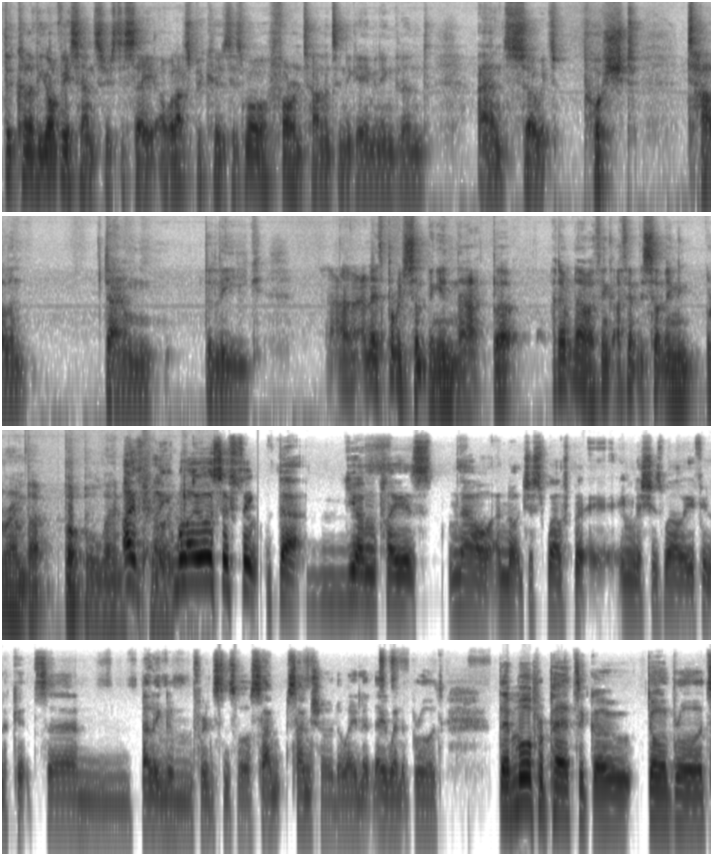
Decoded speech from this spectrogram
the kind of the obvious answer is to say, oh well, that's because there's more foreign talent in the game in England, and so it's pushed talent down the league, and, and there's probably something in that, but. I don't know. I think I think there's something around that bubble then. I, like. well, I also think that young players now, and not just Welsh, but English as well. If you look at um, Bellingham, for instance, or San- Sancho, the way that they went abroad, they're more prepared to go go abroad,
